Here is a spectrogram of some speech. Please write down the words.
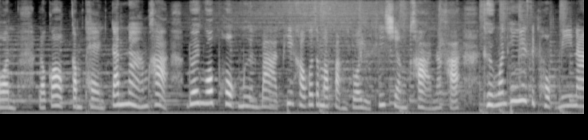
อล แล้วก็กำแพงกั้นน้ำค่ะ ด้วยงบ 60,000 บาท พี่เขาก็จะมาฝังตัวอยู่ที่เชียงคานนะคะ ถึงวันที่ 26 มีนา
